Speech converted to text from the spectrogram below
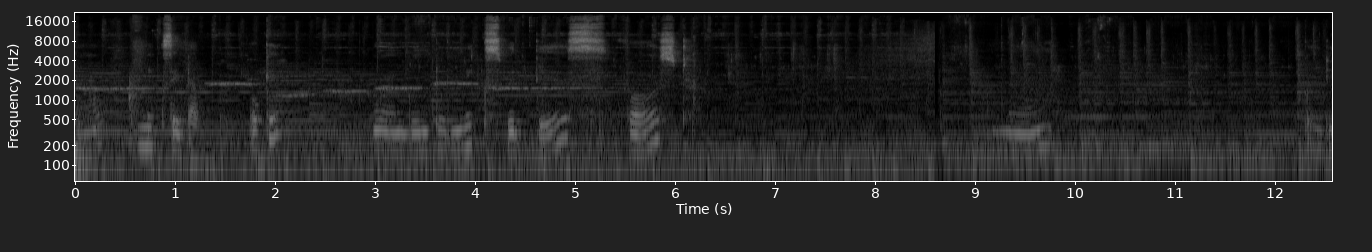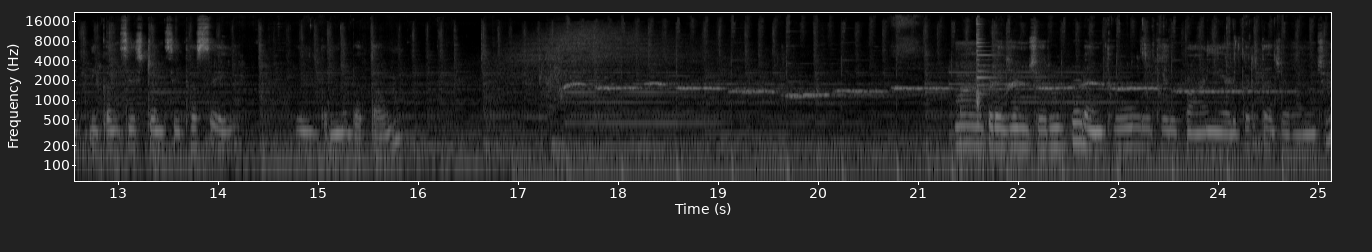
now mix it up okay now i'm going to mix with this first અને કઈ રીતની કન્સિસ્ટન્સી થશે એ હું તમને બતાવું. માં આપણે જેમ જરૂર પડે એમ થોડું થોડું પાણી એડ કરતા જવાનું છે.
